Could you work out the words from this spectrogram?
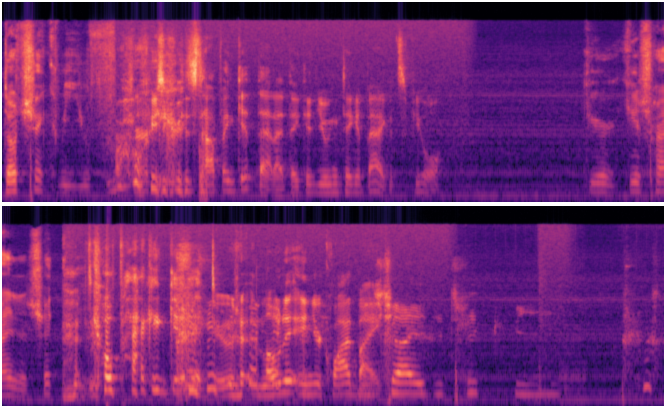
Don't trick me, you No, fucker. you can stop and get that. I think it, you can take it back. It's fuel. You're you're trying to trick me. Go back and get it, dude. and load it in your quad bike. Tried to trick me.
